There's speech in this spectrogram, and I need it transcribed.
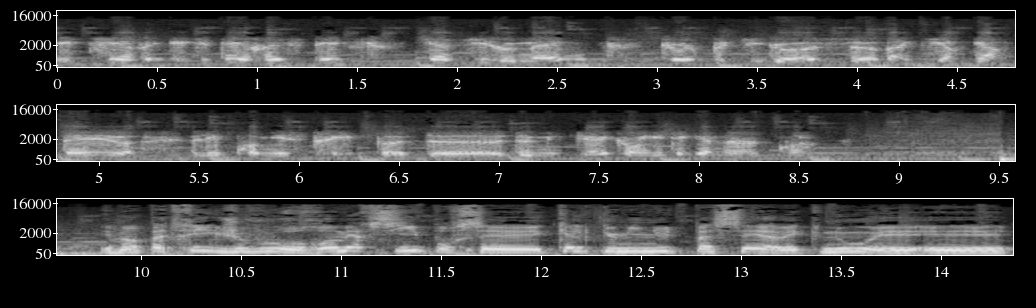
et qui, et qui était resté quasi le même que le petit gosse bah, qui regardait les premiers strips de, de Mickey quand il était gamin, quoi. Eh ben Patrick, je vous remercie pour ces quelques minutes passées avec nous et,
